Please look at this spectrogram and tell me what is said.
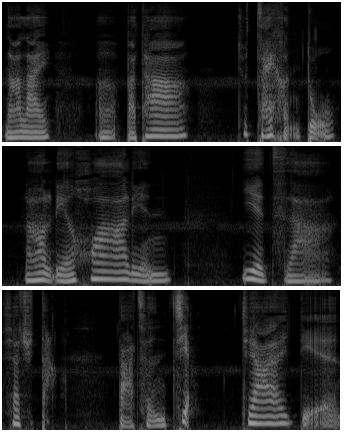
拿来呃，把它就摘很多，然后连花连叶子啊下去打，打成酱，加一点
